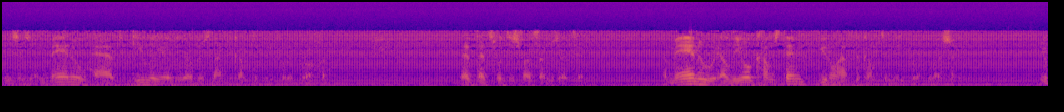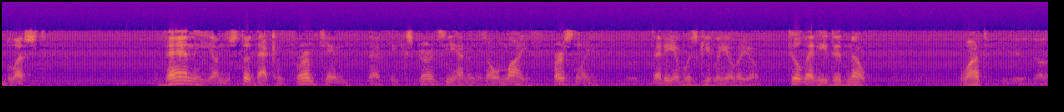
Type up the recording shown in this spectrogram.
he says, a man who has Gilei Eliyah does not come to me for a bracha. That, that's what the Sfas Emes said to him. A man who Elio comes to him, you don't have to come to me for a blessing. You're blessed. Then he understood that confirmed him that the experience he had in his own life, personally, that he was Gili Elio. Till then he didn't know. What? He didn't know.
